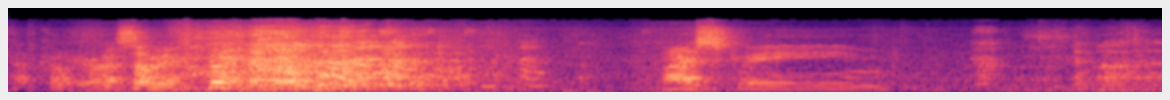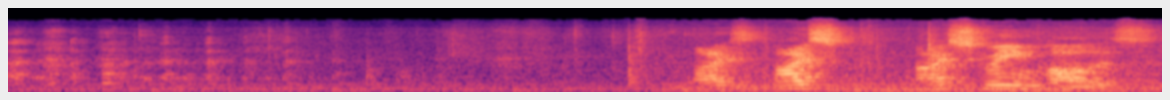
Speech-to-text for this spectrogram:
That can't be right, sorry. Ice cream. Ice, ice, ice cream parlours.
